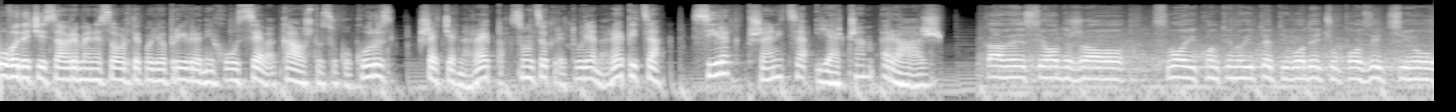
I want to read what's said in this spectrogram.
uvodeći savremene sorte poljoprivrednih useva kao što su kukuruz, šećerna repa, suncokret, uljana repica, sirak, pšenica, ječam, raž. KVS je održao svoj kontinuitet i vodeću poziciju e,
